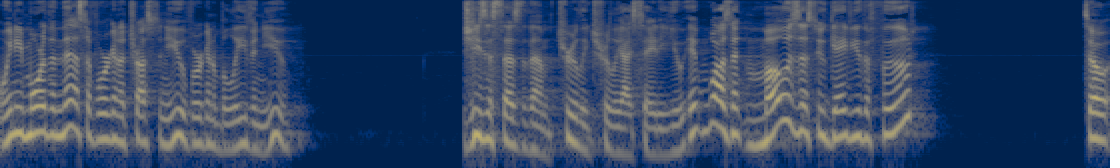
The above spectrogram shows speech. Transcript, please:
We need more than this if we're going to trust in you, if we're going to believe in you. Jesus says to them, Truly, truly, I say to you, it wasn't Moses who gave you the food. So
